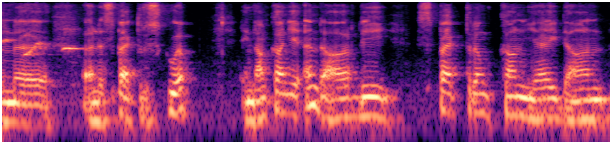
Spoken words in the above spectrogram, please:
in 'n in 'n spektroskoop. En dan kan jy in daardie spektrum kan jy dan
